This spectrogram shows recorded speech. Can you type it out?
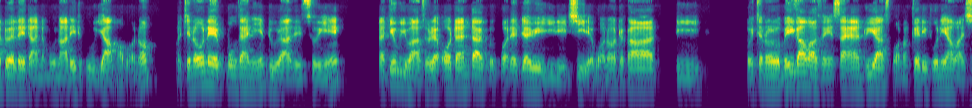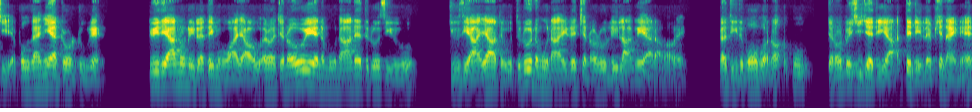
အတွက်လည်းဒါနမူနာလေးတစ်ခုရမှာပေါ့နော်ကျွန်တော်နဲ့ပုံစံချင်းတူတာစီဆိုရင်ဒါတရုတ်ပြည်မှာဆိုလဲ Ordan Tag လို့ခေါ်တဲ့ပြည့်ရွေကြီးတွေရှိတယ်ပေါ့နော်တခါဒီဟိုကျွန်တော်တို့အမေရိကမှာဆိုရင် San Andreas ပေါ့နော်ကယ်လီဖိုးနီးယားမှာရှိတယ်ပုံစံချင်းကတော်တူတယ်တွေ့တရားနှုန်းတွေလည်းတိတ်မကွာရဘူးအဲ့တော့ကျွန်တော်တို့ရဲ့နမူနာလည်းသူတို့စီကိုယူစရာရတယ်သူတို့နမူနာတွေလည်းကျွန်တော်တို့လေ့လာခဲ့ရတာပါပဲအဲ့ဒီသဘောပေါ့နော်အခုကျွန်တော်တွေ့ရှိချက်တွေကအစ်စ်တွေလည်းဖြစ်နိုင်တယ်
